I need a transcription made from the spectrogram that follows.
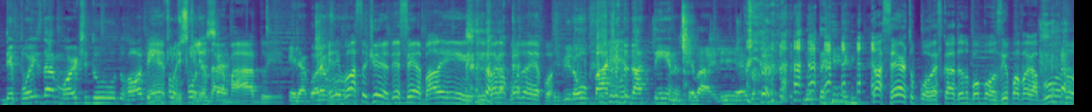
depois da morte do, do Robin. É, ele falou, por isso que ele anda "Foda-se, é." armado e. Ele agora Ele vou- gosta de descer bala em, em vagabundo aí, pô. Ele virou o Batman da Atena, sei lá. Ele é agora não tem. Tá certo, pô. Vai ficar dando bombonzinho pra vagabundo.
